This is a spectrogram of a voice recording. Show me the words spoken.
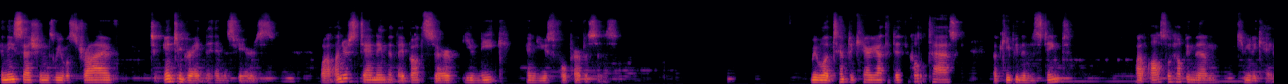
In these sessions, we will strive to integrate the hemispheres while understanding that they both serve unique and useful purposes. We will attempt to carry out the difficult task of keeping them distinct while also helping them communicate.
